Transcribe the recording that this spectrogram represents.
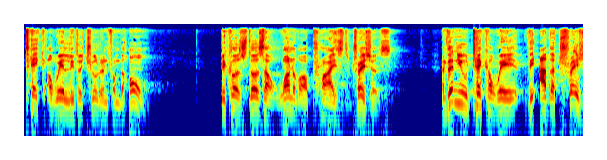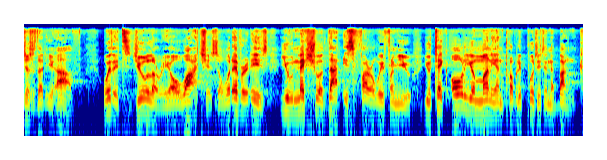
take away little children from the home because those are one of our prized treasures. And then you take away the other treasures that you have, whether it's jewelry or watches or whatever it is, you make sure that is far away from you. You take all your money and probably put it in a bank.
